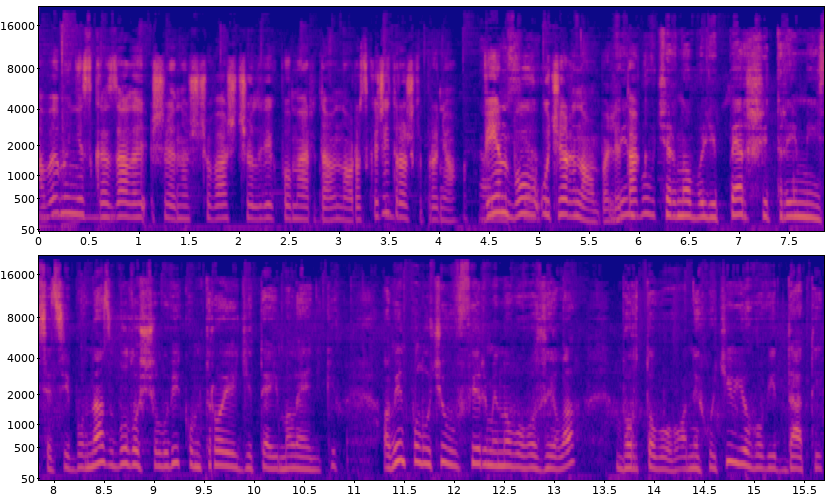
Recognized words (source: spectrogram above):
А ви мені сказали, щойно, що ваш чоловік помер давно. Розкажіть трошки про нього. Він був у Чорнобилі, Він так? був в Чорнобилі перші три місяці, бо в нас було з чоловіком троє дітей маленьких. А він отримав у фірмі нового зила бортового, а не хотів його віддати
